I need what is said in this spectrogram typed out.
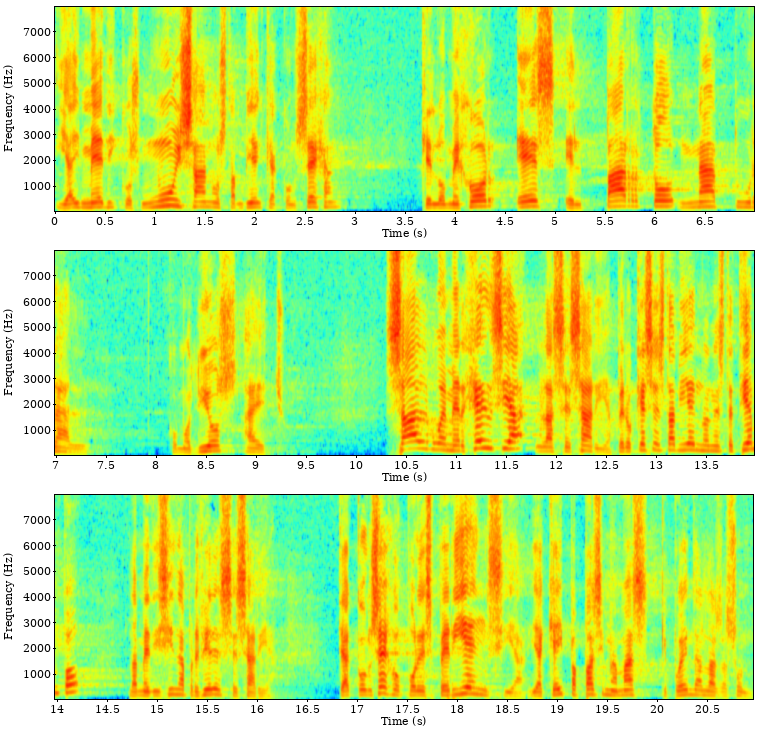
y, hay médicos muy sanos también que aconsejan, que lo mejor es el parto natural, como Dios ha hecho. Salvo emergencia, la cesárea. Pero ¿qué se está viendo en este tiempo? La medicina prefiere cesárea. Te aconsejo por experiencia, y aquí hay papás y mamás que pueden dar la razón,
